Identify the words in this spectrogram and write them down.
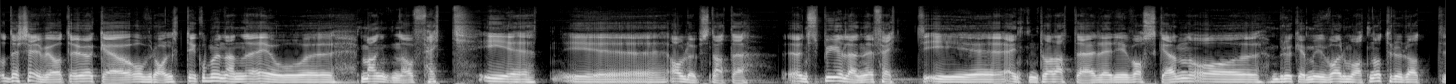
og det ser vi jo at det øker overalt i kommunen, er jo mengden av fett i, i avløpsnettet en spylende fett i enten toalettet eller i vasken og bruker mye varmvann og tror at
